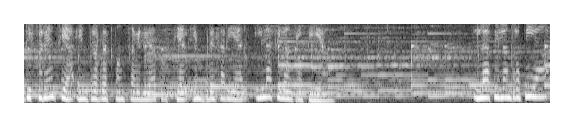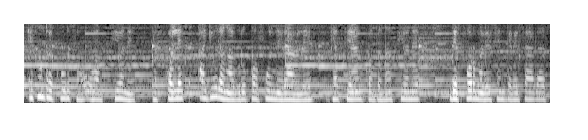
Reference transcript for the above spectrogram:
Diferencia entre responsabilidad social empresarial y la filantropía. La filantropía es un recurso o acciones las cuales ayudan a grupos vulnerables, ya sean con donaciones de forma desinteresadas,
